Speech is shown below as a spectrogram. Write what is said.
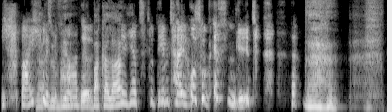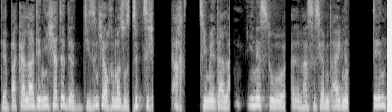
Ich speichle Ja, also wir- gerade, Bacala- wenn wir jetzt zu dem Teil, wo es um Essen geht. Der Bacala, den ich hatte, der, die sind ja auch immer so 70, 80 Meter lang. Ines, du äh, hast es ja mit eigenen gesehen.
